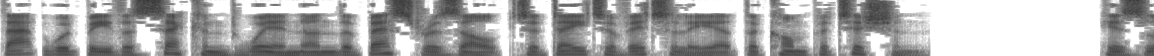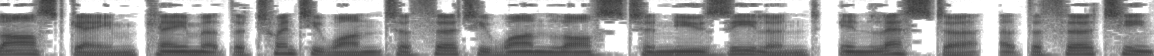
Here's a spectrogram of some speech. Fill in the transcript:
That would be the second win and the best result to date of Italy at the competition. His last game came at the 21–31 loss to New Zealand, in Leicester, at 13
